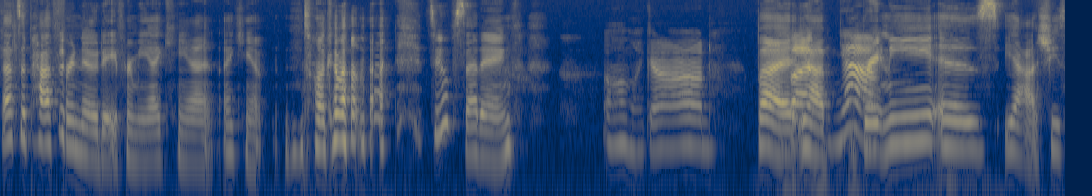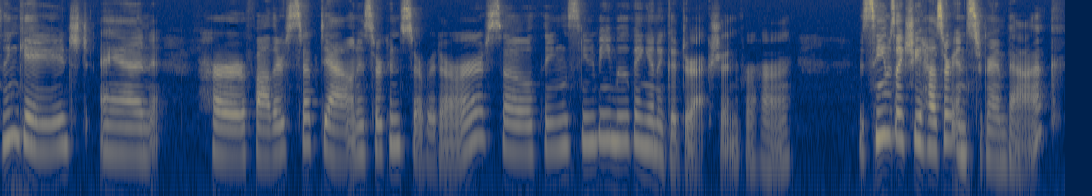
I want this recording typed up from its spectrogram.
That's a path for no day for me. I can't. I can't talk about that. It's too upsetting. Oh my god. But, But, yeah, yeah. Britney is yeah, she's engaged and her father stepped down as her conservator, so things seem to be moving in a good direction for her. It seems like she has her Instagram back.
